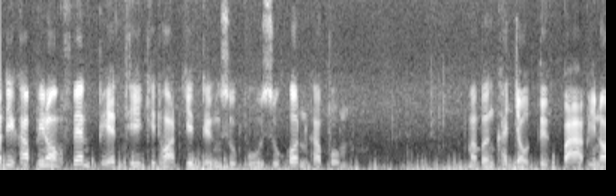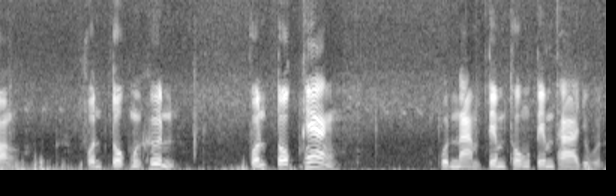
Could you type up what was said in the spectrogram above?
ัสดีครับพี่น้องแฟนเพจที่คิดฮอดคิดถึงสุผูสุคนครับผม มาเบิ่งเข้าเจ้าตึกป่าพี่น้อง ฝนตกมือขึ้น ฝนตกแห้งพุ่นน้ำเต็มทงเต็มทาอยู่พุ่น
